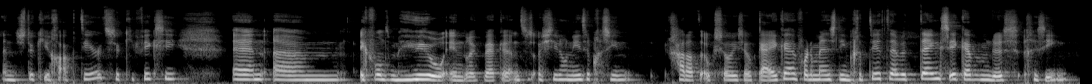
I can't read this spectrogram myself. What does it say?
en een stukje geacteerd, een stukje fictie. En um, ik vond hem heel indrukwekkend. Dus als je die nog niet hebt gezien, ga dat ook sowieso kijken. En voor de mensen die hem getipt hebben, thanks, ik heb hem dus gezien.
